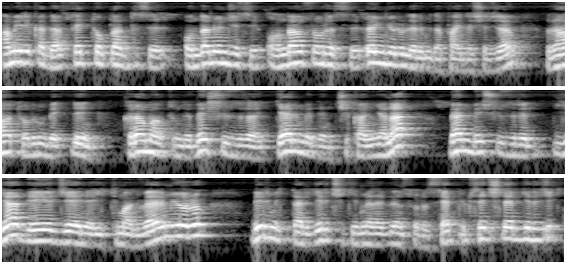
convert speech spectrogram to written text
Amerika'da FED toplantısı, ondan öncesi, ondan sonrası öngörülerimi de paylaşacağım. Rahat olun bekleyin. Gram altında 500 lira gelmeden çıkan yanar Ben 500 liraya değeceğine ihtimal vermiyorum. Bir miktar geri çekilmelerden sonra sert yükselişler gelecek.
